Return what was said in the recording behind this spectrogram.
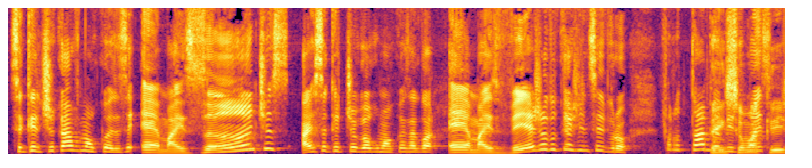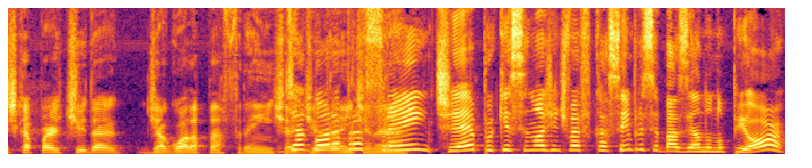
você criticava uma coisa assim, é, mas antes, aí você criticou alguma coisa agora, é, mas veja do que a gente se virou. Falou, tá, meu tem que amigo, ser uma mas crítica a partir da, de agora pra frente, de agora pra adiante, né? frente, é, porque senão a gente vai ficar sempre se baseando no pior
